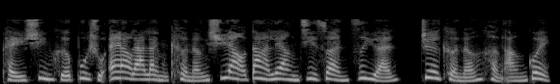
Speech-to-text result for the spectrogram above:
培训和部署 LLM 可能需要大量计算资源，这可能很昂贵，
